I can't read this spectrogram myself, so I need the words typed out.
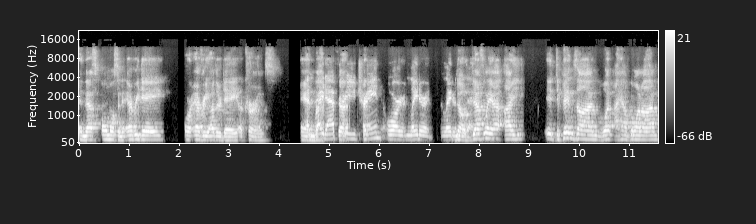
and that's almost an everyday or every other day occurrence and, and right after you train or later later no definitely I, I, it depends on what i have going on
